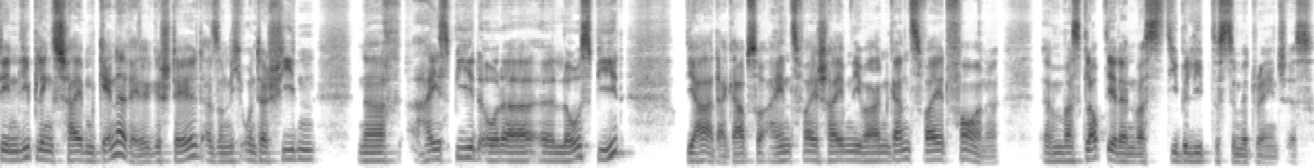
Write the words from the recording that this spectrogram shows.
den Lieblingsscheiben generell gestellt, also nicht unterschieden nach High Speed oder äh, Low Speed. Ja, da gab es so ein, zwei Scheiben, die waren ganz weit vorne. Ähm, was glaubt ihr denn, was die beliebteste Midrange ist?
